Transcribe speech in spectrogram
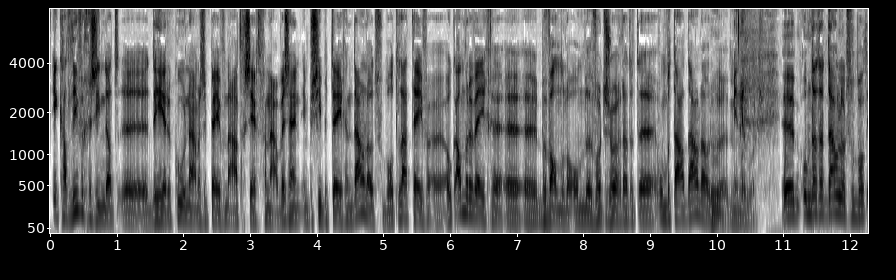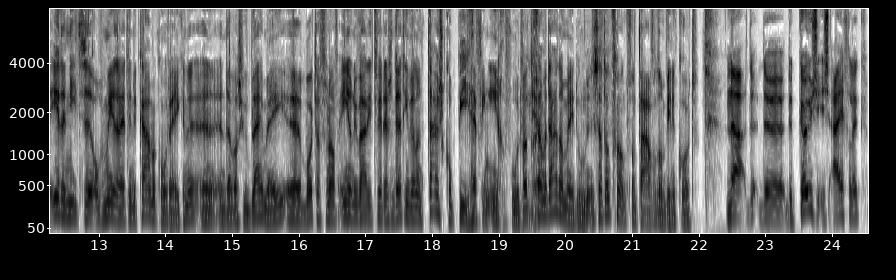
ik had liever gezien dat eh, de heren Koer namens de PvdA had gezegd... van nou, wij zijn in principe tegen een downloadverbod. Laat Teven eh, ook andere wegen eh, bewandelen... om ervoor te zorgen dat het onbetaald downloaden eh, minder wordt. Ehm, omdat dat downloadverbod eerder niet op een meerderheid in de Kamer kon rekenen... en daar was u blij mee... wordt er vanaf 1 januari 2013 wel een thuiskopieheffing ingevoerd. Wat gaan we daar dan mee doen? Is dat ook van, van tafel dan binnenkort? Nou, de, de, de keuze is eigenlijk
